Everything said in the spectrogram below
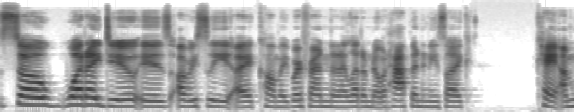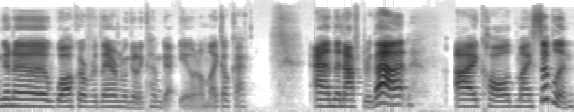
So, what I do is obviously I call my boyfriend and I let him know what happened, and he's like, okay, I'm gonna walk over there and I'm gonna come get you. And I'm like, okay. And then after that, I called my sibling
